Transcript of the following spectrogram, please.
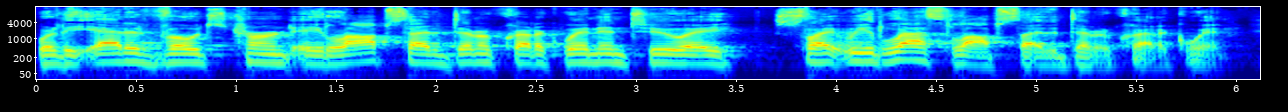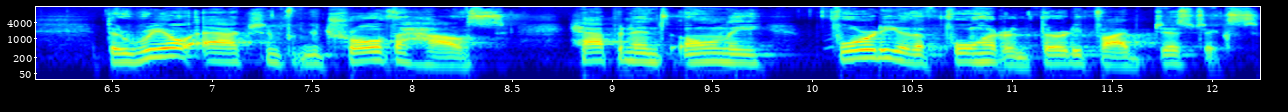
where the added votes turned a lopsided Democratic win into a slightly less lopsided Democratic win. The real action for control of the House happened in only 40 of the 435 districts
